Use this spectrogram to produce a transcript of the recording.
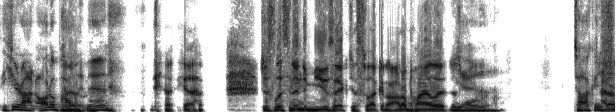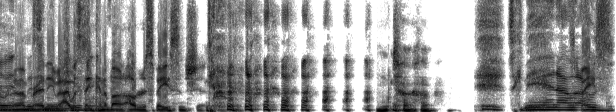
You're on autopilot, man. yeah, yeah. Just listening to music, just fucking autopilot. Just, Yeah. Talking I don't shit. remember any of it. I was thinking about outer space and shit. it's like, man, I, I was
